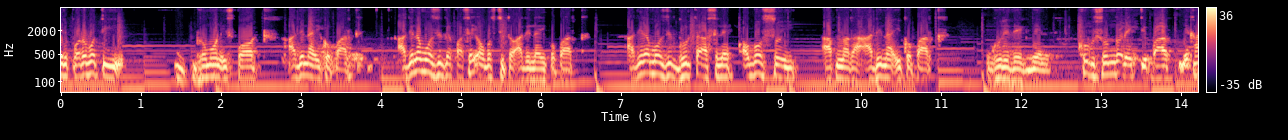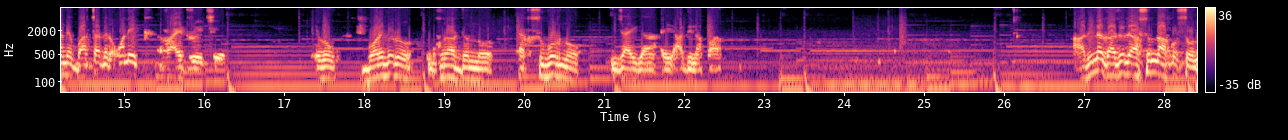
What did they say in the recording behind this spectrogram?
এর পরবর্তী ভ্রমণ spot Adina eco park. Adina মসজিদের পাশেই অবস্থিত আদিনা ইকো পার্ক। আদিনা মসজিদ ঘুরতে আসলে অবশ্যই আপনারা আদিনা ইকো পার্ক ঘুরে দেখবেন। খুব সুন্দর একটি পার্ক। এখানে বাচ্চাদের অনেক রাইড রয়েছে এবং বড়দেরও ঘোরার জন্য এক সুবর্ণ জায়গা এই আদিনা পার্ক। আদিনা গাজলে আসন্ন আকর্ষণ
